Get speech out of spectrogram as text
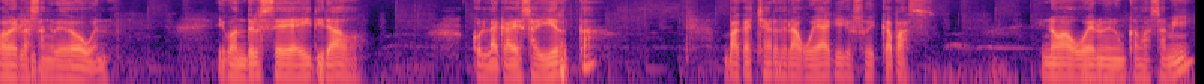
va a ver la sangre de Owen. Y cuando él se ve ahí tirado, con la cabeza abierta, va a cachar de la weá que yo soy capaz. Y no va a verme nunca más a mí,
